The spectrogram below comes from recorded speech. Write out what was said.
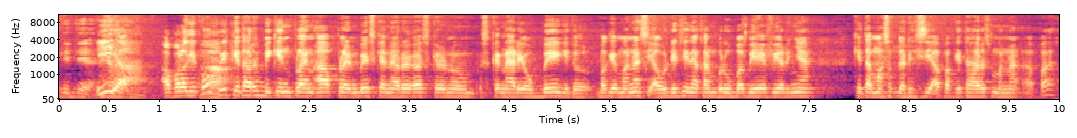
gitu ya. Iya, apalagi COVID kita harus bikin plan A, plan B, skenario A, skenario, skenario B gitu. Bagaimana si audiens ini akan berubah behaviornya? Kita masuk dari sisi apa kita harus mena- apa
